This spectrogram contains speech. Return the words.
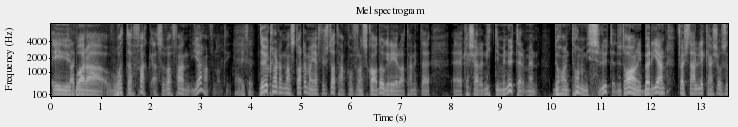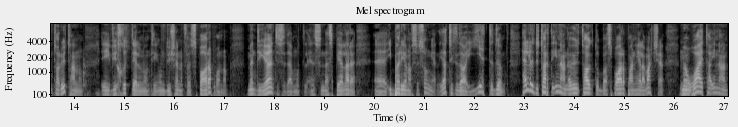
är ju Tack. bara what the fuck, alltså vad fan gör han för någonting? Ja, exakt. Det är väl klart att man startar med, jag förstår att han kom från skada och grejer och att han inte eh, kan köra 90 minuter men du har inte honom i slutet, du tar honom i början, första halvlek kanske och sen tar du ut honom i vid 70 eller någonting om du känner för att spara på honom Men du gör inte sådär mot en sån där spelare eh, i början av säsongen. Jag tyckte det var jättedumt. Hellre du tar inte in han överhuvudtaget och bara sparar på han hela matchen. Men why ta in han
